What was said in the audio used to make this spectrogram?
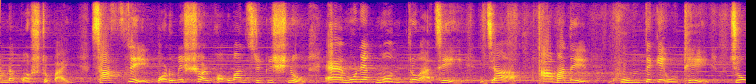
আমরা কষ্ট পাই। শাস্ত্রে পরমেশ্বর ভগবান শ্রীকৃষ্ণ এমন এক মন্ত্র আছে, যা আমাদের ঘুম থেকে উঠে চোখ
